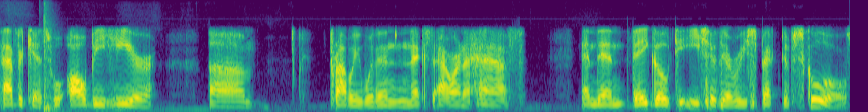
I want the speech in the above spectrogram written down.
advocates will all be here um, probably within the next hour and a half, and then they go to each of their respective schools,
